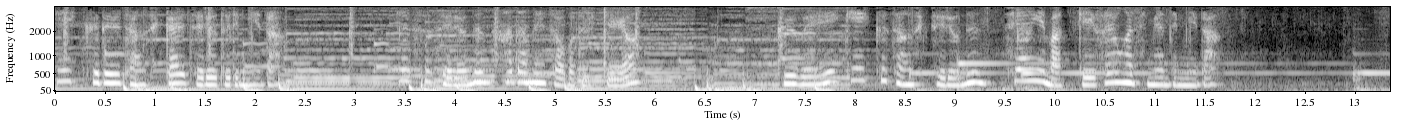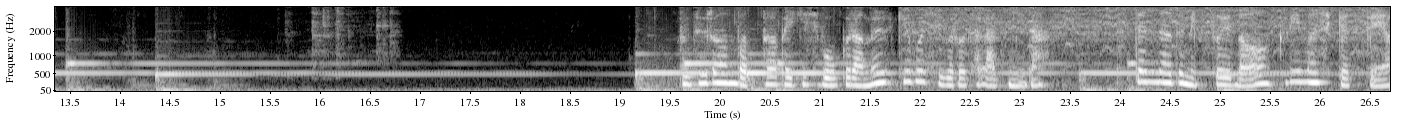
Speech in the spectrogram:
케이크를 장식할 재료들입니다. 필수 재료는 하단에 적어둘게요. 그 외에 케이크 장식 재료는 취향에 맞게 사용하시면 됩니다. 부드러운 버터 125g을 큐브식으로 잘라줍니다. standard 믹서에 넣어 크림화 시켜주세요.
